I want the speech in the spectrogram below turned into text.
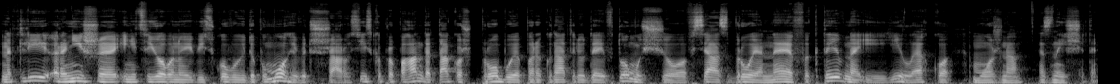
На тлі раніше ініційованої військової допомоги від США російська пропаганда також пробує переконати людей в тому, що вся зброя неефективна і її легко можна знищити.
